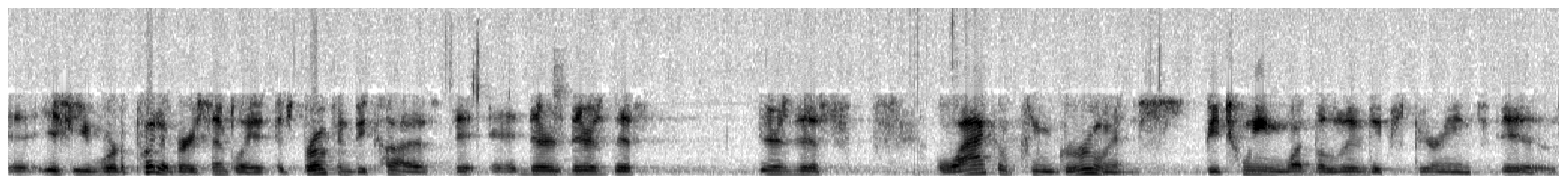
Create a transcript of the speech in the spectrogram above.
if you were to put it very simply, it's broken because it, it, there, there's this there's this lack of congruence between what the lived experience is,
